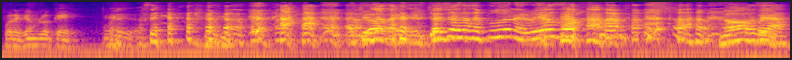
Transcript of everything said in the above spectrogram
Por ejemplo, ¿qué? O sea, no, Chucho se puso nervioso. no, o sea,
